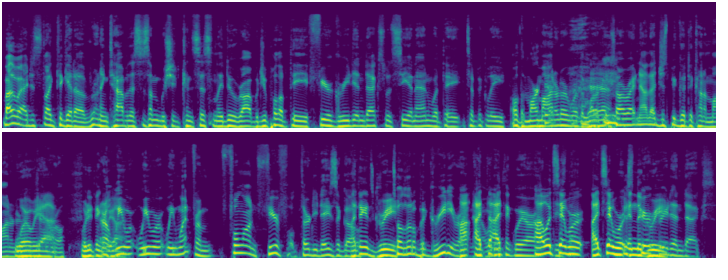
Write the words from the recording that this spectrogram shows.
By the way, I just like to get a running tab of this. This is something we should consistently do. Rob, would you pull up the fear greed index with CNN? What they typically Oh, the market? monitor where the markets yeah. are right now. That'd just be good to kind of monitor Where in we at? What do you think I know, we we are? were we were we went from full on fearful 30 days ago. I think it's greed. to a little bit greedy right now. I, what do you I think we are? I would these say we're. I'd say we're in the fear greed. greed index.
